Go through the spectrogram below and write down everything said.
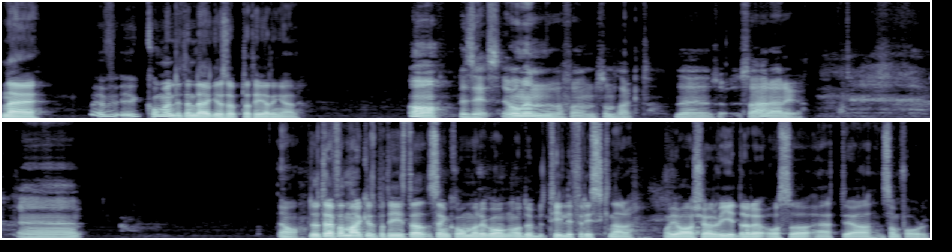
Nej. Kom en liten lägesuppdatering här. Ja, precis. Jo, men vad fan, som sagt. Det, så- här är det ju. Eh, Ja, du träffar Marcus på tisdag, sen kommer du igång och du tillfrisknar. Och jag kör vidare och så äter jag som folk.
